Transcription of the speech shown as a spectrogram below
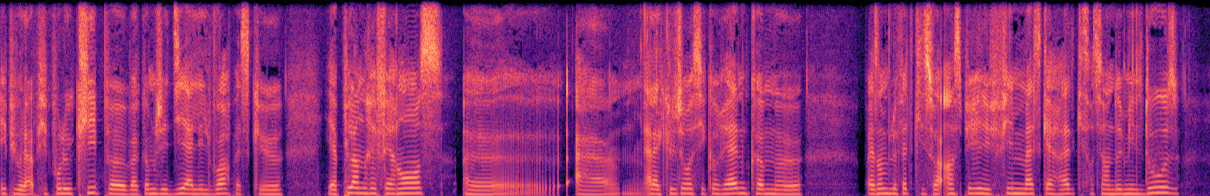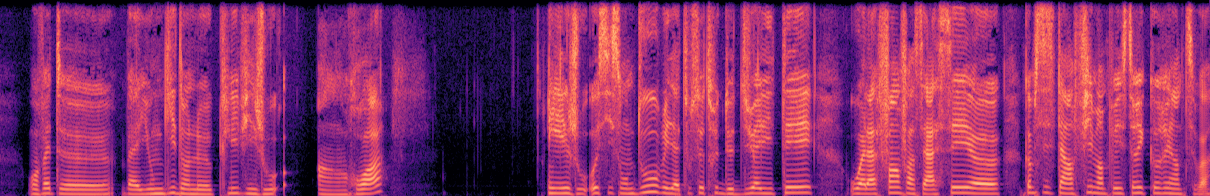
et puis voilà puis pour le clip euh, bah, comme j'ai dit allez le voir parce que il y a plein de références euh, à, la culture aussi coréenne comme euh, par exemple le fait qu'il soit inspiré du film Masquerade qui est sorti en 2012 où en fait bah, Yoongi dans le clip il joue un roi et il joue aussi son double. Il y a tout ce truc de dualité où à la fin, c'est assez comme si c'était un film un peu historique coréen, tu vois,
